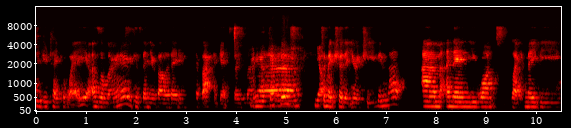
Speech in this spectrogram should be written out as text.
did you take away as a learner because then you're validating it back against those learning objectives Yep. to make sure that you're achieving that. Um, and then you want like maybe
